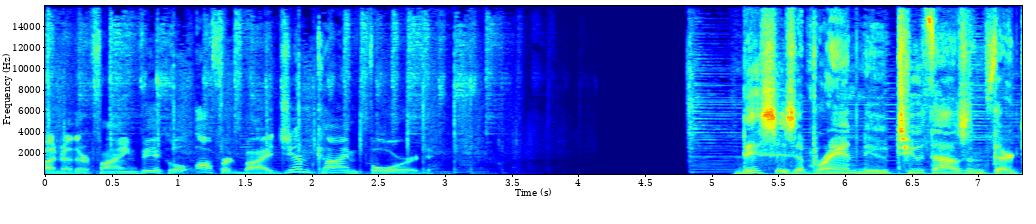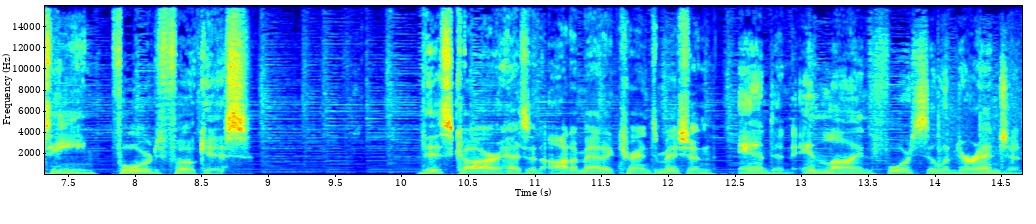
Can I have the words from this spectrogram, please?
Another fine vehicle offered by Jim Keim Ford. This is a brand new 2013 Ford Focus. This car has an automatic transmission and an inline four-cylinder engine.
